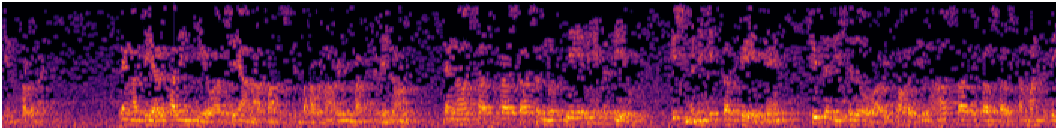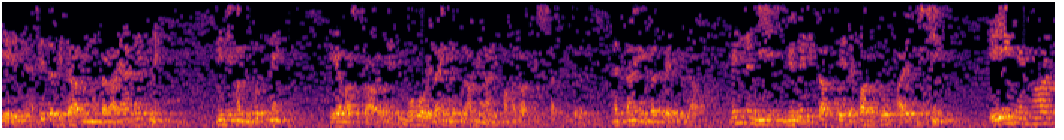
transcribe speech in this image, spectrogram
කියන කරුණයි. දැන් අපි අර කලින් කියවා වාසේ ආනාපාන සති භාවනාවෙන් මම වෙනවා. දැන් ආස්වාද ප්‍රසආස නොතේරීම තියෙනවා. කිසිම නිමිත්තක් දෙන්නේ සිත නිසලව වගේ පවතින ආස්වාද ප්‍රසආස සමන්ත තේරෙන්නේ. සිත පිටාරින් කරා යන්නේ නැහැ. නිදිමතකුත් නැහැ. ඒ අවස්ථාවේ ඉතින් බොහෝ වෙලා ඉන්න පුළුවන් විනාඩි 15ක් 20ක් විතර. නැත්නම් ඒකත් වැඩි වෙලා. මෙන්න මේ මෙවැනි තත්ත්වයටපත් වූ අය විසින් ඒන් එහාට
